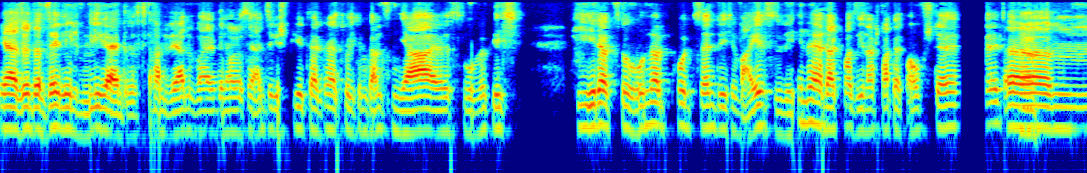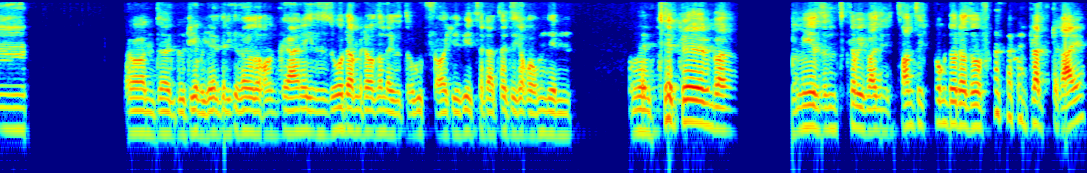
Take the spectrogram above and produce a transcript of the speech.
Ja, es wird tatsächlich mega interessant werden, weil genau das der einzige Spieltag natürlich im ganzen Jahr ist, wo wirklich jeder zu hundertprozentig weiß, wen er da quasi in der Stadt aufstellt. Ja. Ähm, und äh, gut, hier habe ich ehrlich gesagt auch gar nicht so damit auseinandergesetzt. Aber gut, für euch geht es ja tatsächlich auch um den, um den Titel. Bei mir sind es, glaube ich, weiß nicht, 20 Punkte oder so um Platz 3,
